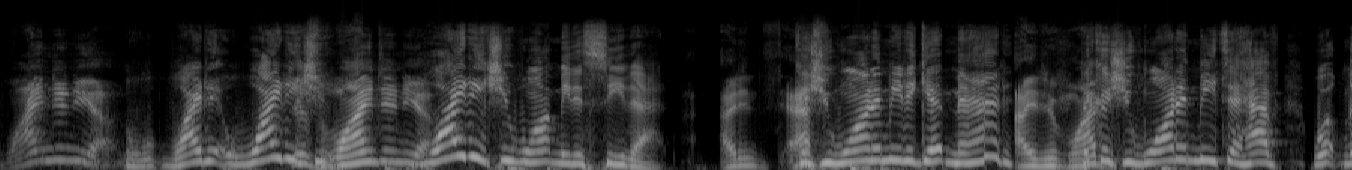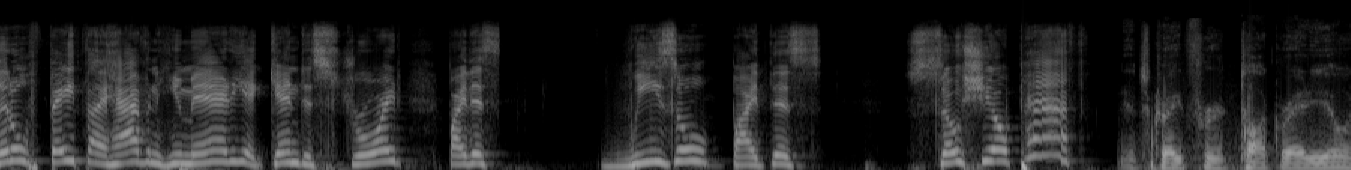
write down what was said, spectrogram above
winding you up. Why did why did Just you winding you up. why did you want me to see that? I didn't. Because you wanted me to get mad? I didn't want- Because you wanted me to have what little faith I have in humanity again destroyed by this weasel, by this sociopath? It's great for talk radio.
